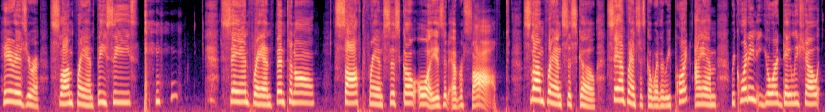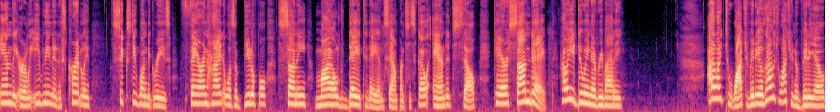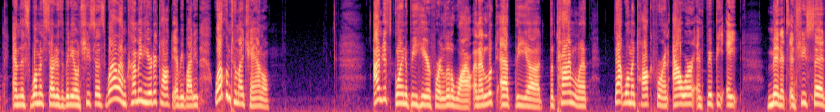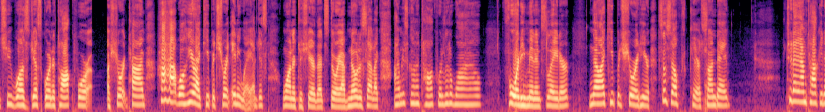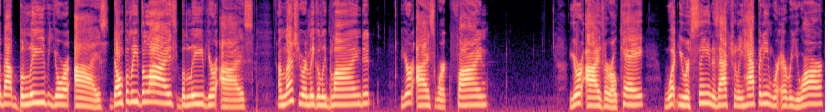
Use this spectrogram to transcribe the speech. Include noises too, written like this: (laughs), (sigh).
Here is your slum Fran feces, (laughs) San Fran fentanyl, soft Francisco. Oi, is it ever soft? Slum Francisco, San Francisco Weather Report. I am recording your daily show in the early evening. It is currently 61 degrees Fahrenheit. It was a beautiful, sunny, mild day today in San Francisco, and it's Self Care Sunday. How are you doing, everybody? I like to watch videos. I was watching a video and this woman started the video and she says, Well, I'm coming here to talk to everybody. Welcome to my channel. I'm just going to be here for a little while. And I looked at the uh, the time length. That woman talked for an hour and 58 minutes, and she said she was just going to talk for a short time. Haha, well, here I keep it short anyway. I just wanted to share that story. I've noticed that, like, I'm just going to talk for a little while. 40 minutes later. No, I keep it short here. So, Self Care Sunday. Today I'm talking about believe your eyes. Don't believe the lies, believe your eyes. Unless you are legally blinded, your eyes work fine. Your eyes are okay. What you are seeing is actually happening wherever you are.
